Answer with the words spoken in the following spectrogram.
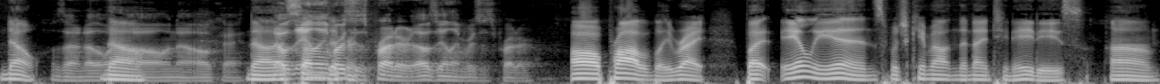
No. Was that another No. one? Oh no, okay. No, that was Alien different. versus Predator. That was Alien versus Predator. Oh, probably right. But Aliens, which came out in the 1980s, um,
